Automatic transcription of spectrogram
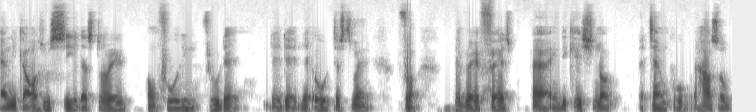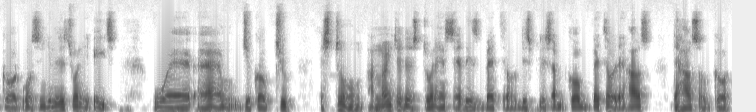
And you can also see the story unfolding through the, the, the, the Old Testament from the very first uh, indication of a temple, the house of God was in Genesis 28, where um, Jacob took stone, anointed the stone and said, this Bethel, this place shall be called Bethel, the house, the house of God.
